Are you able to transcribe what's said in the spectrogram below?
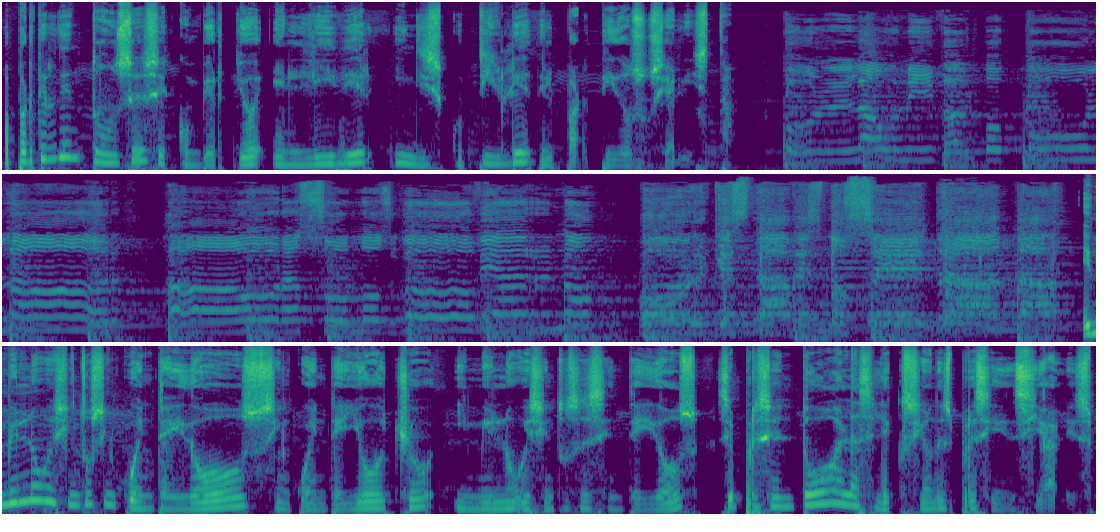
A partir de entonces se convirtió en líder indiscutible del Partido Socialista. En 1952, 58 y 1962 se presentó a las elecciones presidenciales.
